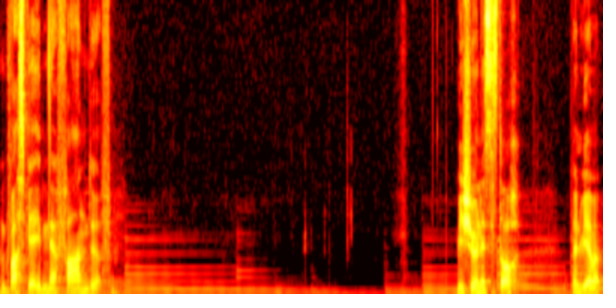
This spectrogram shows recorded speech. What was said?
und was wir eben erfahren dürfen. Wie schön ist es doch, wenn wir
